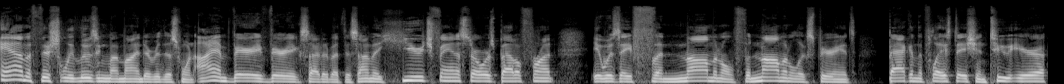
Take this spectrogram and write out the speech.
am officially losing my mind over this one. I am very very excited about this. I'm a huge fan of Star Wars Battlefront. It was a phenomenal phenomenal experience back in the PlayStation 2 era,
